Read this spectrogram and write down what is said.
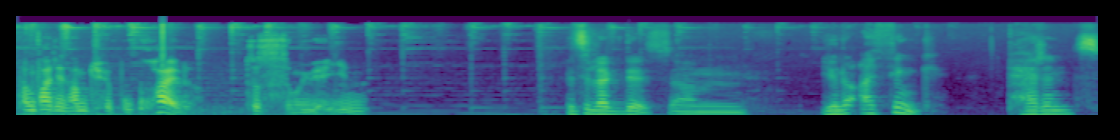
他们发现他们却不快乐，这是什么原因呢？It's like this, um, you know, I think parents,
